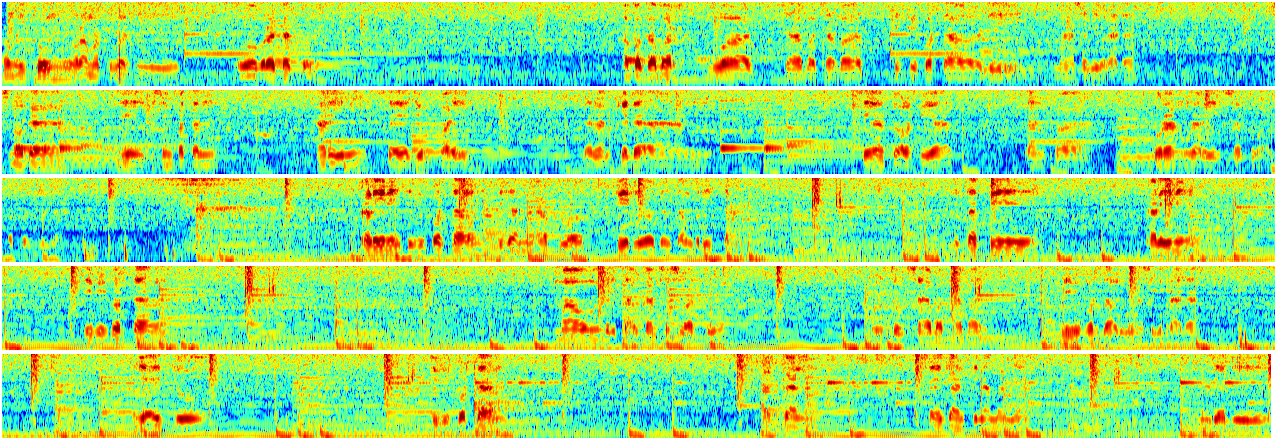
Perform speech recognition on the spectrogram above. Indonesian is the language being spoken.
Assalamualaikum warahmatullahi wabarakatuh. Apa kabar buat sahabat-sahabat TV Portal di mana saja berada? Semoga di kesempatan hari ini saya jumpai dalam keadaan sehat walafiat tanpa kurang dari satu apa pun juga Kali ini TV Portal tidak mengupload video tentang berita. Tetapi kali ini TV Portal mau memberitahukan sesuatu untuk sahabat-sahabat TV Portal di mana saja berada yaitu TV Portal akan saya ganti namanya menjadi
